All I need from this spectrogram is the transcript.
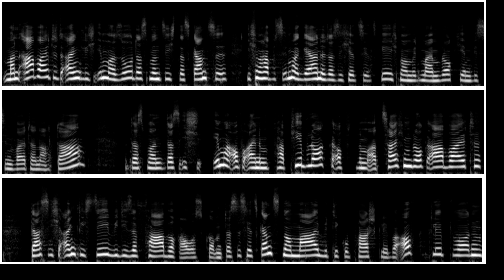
man arbeitet eigentlich immer so, dass man sich das Ganze, ich habe es immer gerne, dass ich jetzt, jetzt gehe ich mal mit meinem Block hier ein bisschen weiter nach da, dass man, dass ich immer auf einem Papierblock, auf einem Art Zeichenblock arbeite, dass ich eigentlich sehe, wie diese Farbe rauskommt. Das ist jetzt ganz normal mit Decoupagekleber aufgeklebt worden.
